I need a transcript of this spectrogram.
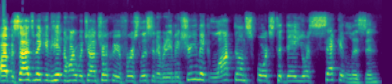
All right, besides making Hitting Hard with Jon Chucker your first listen every day, make sure you make Locked On Sports today your second listen.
